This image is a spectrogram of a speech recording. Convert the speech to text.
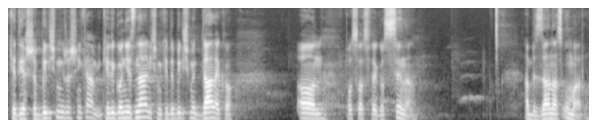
kiedy jeszcze byliśmy grzesznikami, kiedy Go nie znaliśmy, kiedy byliśmy daleko, On posłał swojego Syna, aby za nas umarł.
